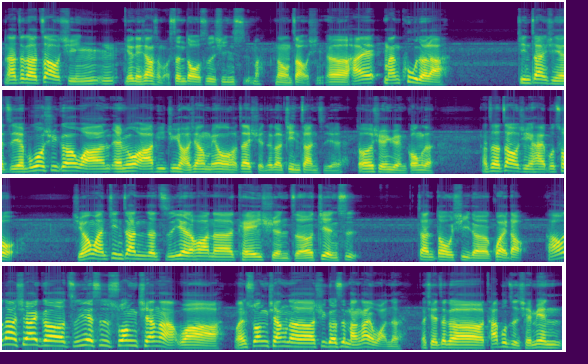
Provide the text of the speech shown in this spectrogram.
那这个造型，嗯，有点像什么《圣斗士星矢》嘛，那种造型，呃，还蛮酷的啦。近战型的职业，不过旭哥玩 M O R P G 好像没有在选这个近战职业，都是选远攻的。那这个造型还不错，喜欢玩近战的职业的话呢，可以选择剑士，战斗系的怪盗。好，那下一个职业是双枪啊，哇，玩双枪呢，旭哥是蛮爱玩的，而且这个他不止前面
